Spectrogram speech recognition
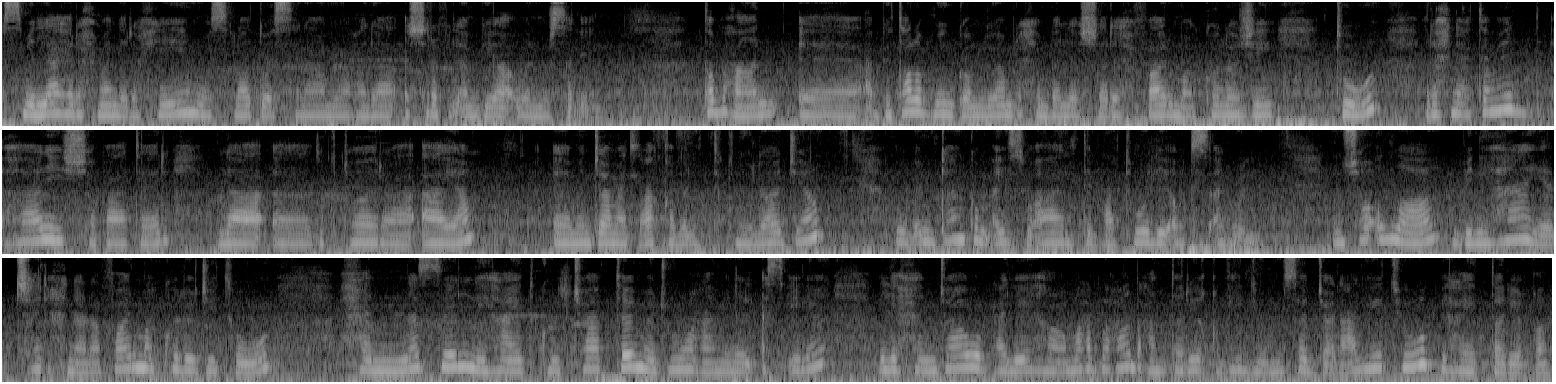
بسم الله الرحمن الرحيم والصلاة والسلام على أشرف الأنبياء والمرسلين. طبعا آه، بطلب منكم اليوم رح نبلش شرح pharmacology 2 رح نعتمد هذه ال chapters لدكتورة آية آه، من جامعة العقبة للتكنولوجيا. وبإمكانكم أي سؤال تبعتوا لي أو تسألوا لي. إن شاء الله بنهاية شرحنا ل pharmacology 2 حننزل نهاية كل chapter مجموعة من الأسئلة اللي حنجاوب عليها مع بعض عن طريق فيديو مسجل على اليوتيوب بهاي الطريقة.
